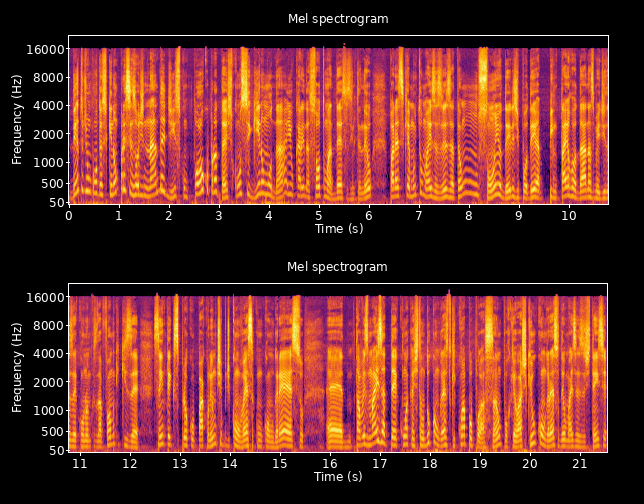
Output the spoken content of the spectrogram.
dentro de um contexto que não precisou de nada disso, com pouco protesto, conseguiram mudar e o cara ainda solta uma dessas, entendeu? Parece que é muito mais, às vezes, até um sonho deles de poder pintar e rodar nas medidas econômicas da forma que quiser, sem ter que se preocupar com nenhum tipo de conversa com o Congresso, é, talvez mais até com a questão do Congresso do que com a população, porque eu acho que o Congresso deu mais resistência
